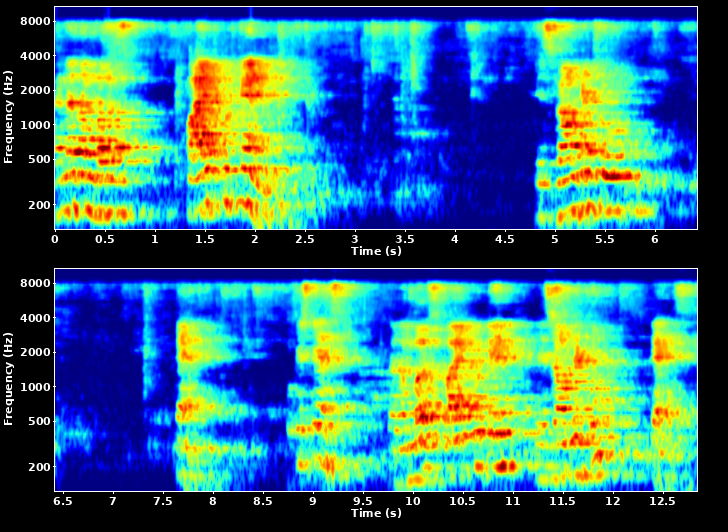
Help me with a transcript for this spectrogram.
And the numbers 5 to 10 is rounded to 10. Okay, students? The numbers 5 to 10 is rounded to 10.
